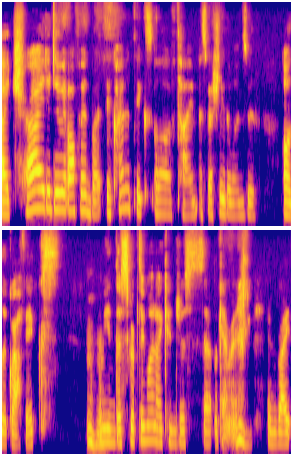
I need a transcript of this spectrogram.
I try to do it often, but it kind of takes a lot of time, especially the ones with all the graphics. Mm-hmm. I mean, the scripting one, I can just set up a camera and, and write.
